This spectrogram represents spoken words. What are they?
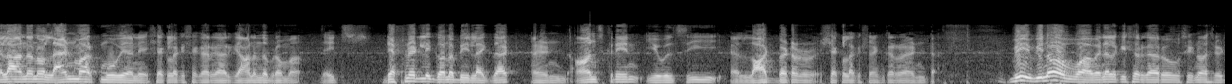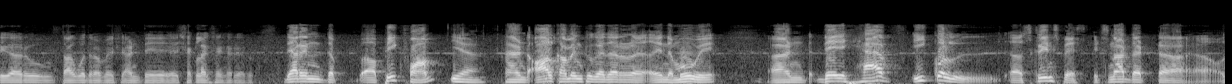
ఎలా అన్నానో ల్యాండ్ మార్క్ మూవీ అని శకలక శేఖర్ గారికి Ananda Brahma. It's definitely gonna be like that and on screen you will see lot better Shakalaka Shankar and we we know Vennela Kishore గారు శ్రీనివాస్ రెడ్డి గారు తాగుబోతు రమేష్ అంటే శకలక శంకర్ గారు. They are in the peak form all coming together uh, in a movie. And they have equal uh, screen space. It's not that uh,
